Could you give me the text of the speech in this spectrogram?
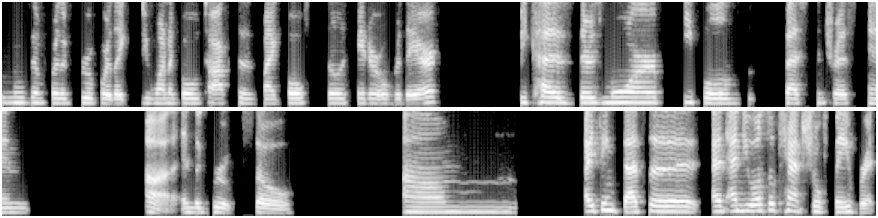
remove them for the group or like do you want to go talk to my co-facilitator over there? Because there's more people's best interest in uh in the group. So um I think that's a and, and you also can't show favorite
